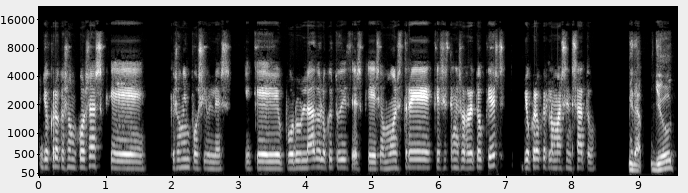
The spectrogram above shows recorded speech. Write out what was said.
yo creo que son cosas que, que son imposibles y que por un lado lo que tú dices, que se muestre que existen esos retoques, yo creo que es lo más sensato. Mira, yo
